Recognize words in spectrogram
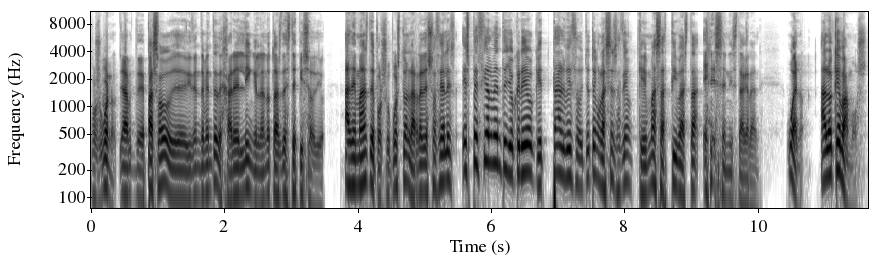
pues bueno, ya de paso, evidentemente dejaré el link en las notas de este episodio. Además de, por supuesto, en las redes sociales, especialmente yo creo que tal vez, yo tengo la sensación que más activa está en ese Instagram. Bueno, a lo que vamos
